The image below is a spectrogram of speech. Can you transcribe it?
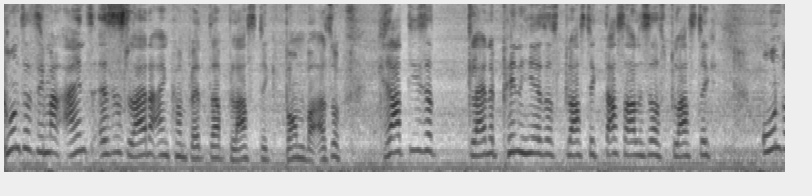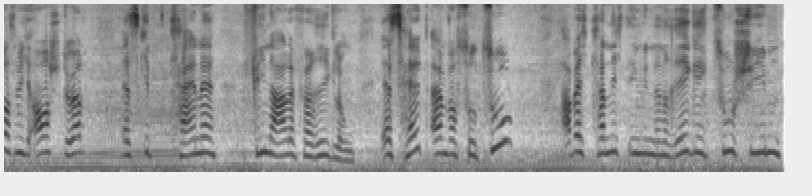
Grundsätzlich mal eins, es ist leider ein kompletter Plastikbomber. Also gerade dieser kleine Pin hier ist aus Plastik, das alles ist aus Plastik. Und was mich auch stört, es gibt keine finale Verriegelung. Es hält einfach so zu, aber ich kann nicht irgendwie einen Regel zuschieben,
